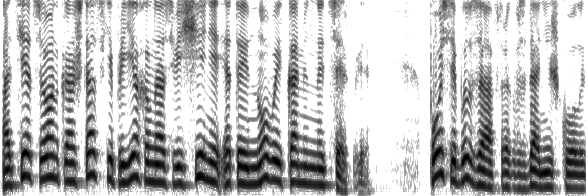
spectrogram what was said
отец Иоанн Кронштадтский приехал на освящение этой новой каменной церкви. После был завтрак в здании школы.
